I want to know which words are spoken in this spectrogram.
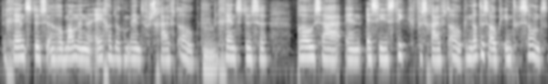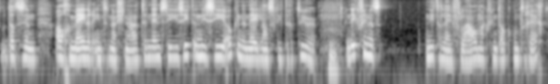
De grens tussen een roman en een ego-document verschuift ook. De grens tussen proza en essayistiek verschuift ook. En dat is ook interessant. Dat is een algemenere internationale tendens die je ziet. En die zie je ook in de Nederlandse literatuur. En ik vind het niet alleen flauw, maar ik vind het ook onterecht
